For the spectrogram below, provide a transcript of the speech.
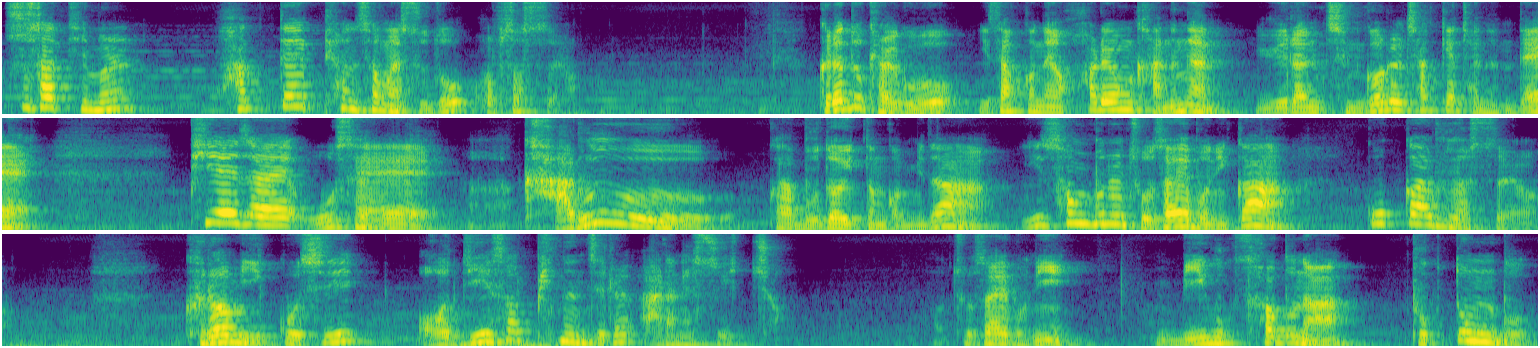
수사팀을 확대 편성할 수도 없었어요. 그래도 결국 이 사건에 활용 가능한 유일한 증거를 찾게 되는데 피해자의 옷에 어, 가루가 묻어 있던 겁니다. 이 성분을 조사해 보니까 꽃가루였어요. 그럼 이 꽃이 어디에서 피는지를 알아낼 수 있죠. 조사해보니 미국 서부나 북동부,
